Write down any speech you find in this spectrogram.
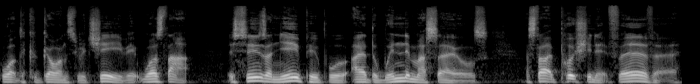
what they could go on to achieve. It was that as soon as I knew people, I had the wind in my sails. I started pushing it further.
